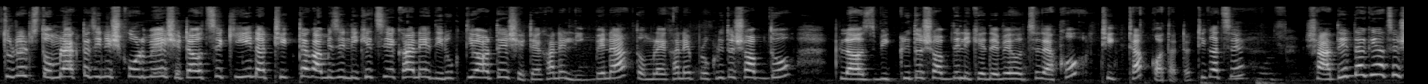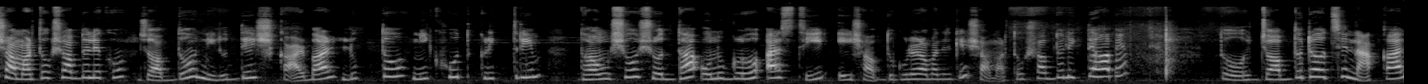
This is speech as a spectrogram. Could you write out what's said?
স্টুডেন্টস তোমরা একটা জিনিস করবে, সেটা হচ্ছে কি না ঠিকঠাক আমি যে লিখেছি এখানে, দ্বিরুক্তি অর্থে সেটা এখানে লিখবে না। তোমরা এখানে প্রকৃত শব্দ প্লাস বিকৃত শব্দে লিখে দেবে হচ্ছে দেখো ঠিকঠাক কথাটা, ঠিক আছে? সাতের দাগে আছে সমার্থক শব্দ লেখো, জব্দ, নিরুদ্দেশ, কারবার, লুপ্ত, নিখুঁত, কৃত্রিম ধ্বংস, শ্রদ্ধা, অনুগ্রহ আর স্থির, এই শব্দগুলোর আমাদেরকে সমার্থক শব্দ লিখতে হবে। তো জব্দটা হচ্ছে নাকাল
